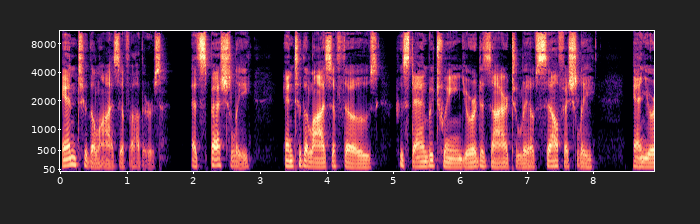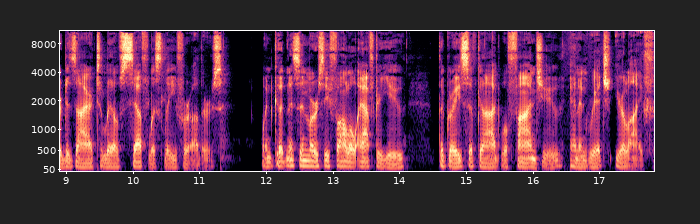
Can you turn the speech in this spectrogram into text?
into the lives of others, especially into the lives of those who stand between your desire to live selfishly and your desire to live selflessly for others. When goodness and mercy follow after you, the grace of God will find you and enrich your life.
